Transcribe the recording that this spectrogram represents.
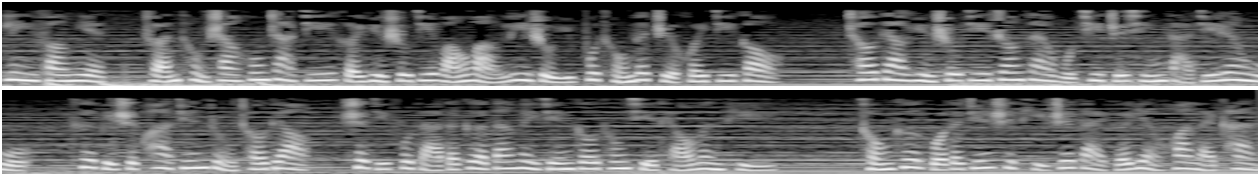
另一方面，传统上轰炸机和运输机往往隶属于不同的指挥机构，抽调运输机装载武器执行打击任务，特别是跨军种抽调，涉及复杂的各单位间沟通协调问题。从各国的军事体制改革演化来看。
